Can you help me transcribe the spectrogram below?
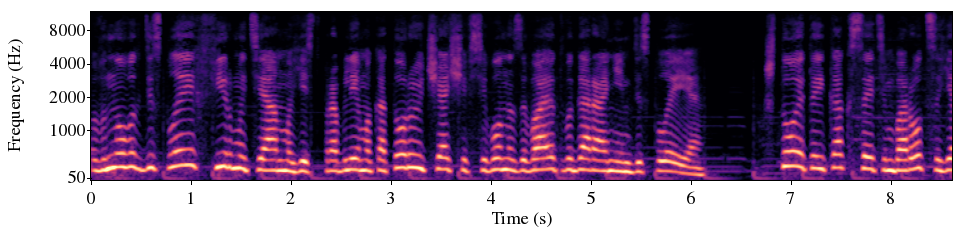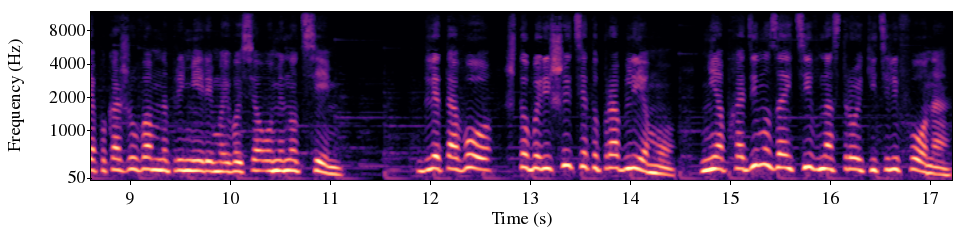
В новых дисплеях фирмы Tianma есть проблема, которую чаще всего называют выгоранием дисплея. Что это и как с этим бороться я покажу вам на примере моего Xiaomi Note 7. Для того, чтобы решить эту проблему, необходимо зайти в настройки телефона,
